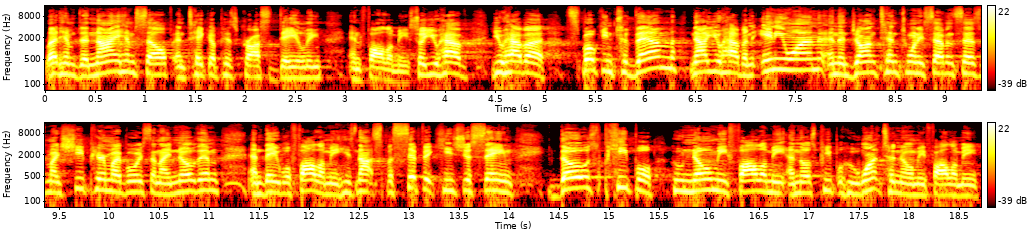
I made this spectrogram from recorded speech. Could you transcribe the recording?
let him deny himself and take up his cross daily and follow me. So you have you have a spoken to them, now you have an anyone, and then John 10 27 says, My sheep hear my voice, and I know them, and they will follow me. He's not specific, he's just saying, Those people who know me follow me, and those people who want to know me follow me,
